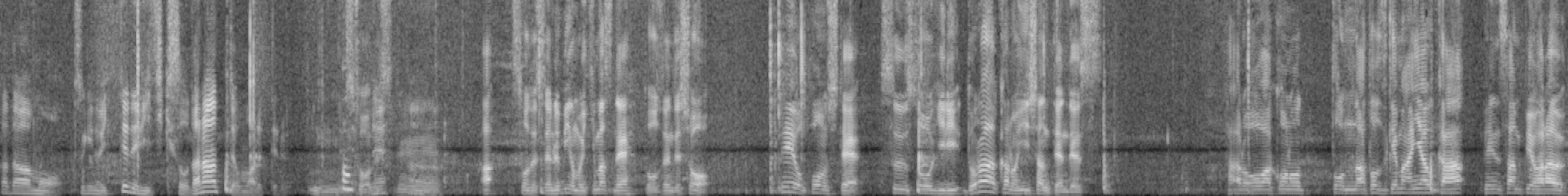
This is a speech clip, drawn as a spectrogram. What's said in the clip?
岡田はもう次の一手でリーチきそうだなって思われてるうんそうですね、うんあそうですね。ルビオも行きますね。当然でしょう。ペイをポンして数層切りドラーカのいいシャンテンです。太郎はこのトンの後付け間に合うか。ペン3票払う。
